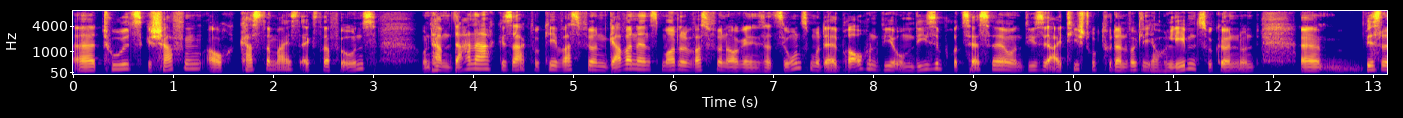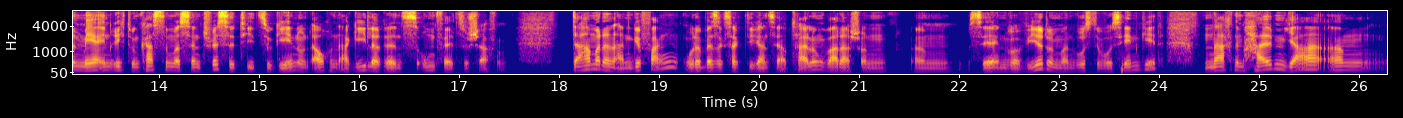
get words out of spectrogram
äh, Tools geschaffen, auch customized extra für uns und haben danach gesagt, okay, was für ein Governance Model, was für ein Organisationsmodell brauchen wir, um diese Prozesse und diese IT-Struktur dann wirklich auch leben zu können und äh, ein bisschen mehr in Richtung Customer Centricity zu gehen und auch ein agileres Umfeld zu schaffen da haben wir dann angefangen, oder besser gesagt, die ganze Abteilung war da schon ähm, sehr involviert und man wusste, wo es hingeht. Nach einem halben Jahr ähm,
